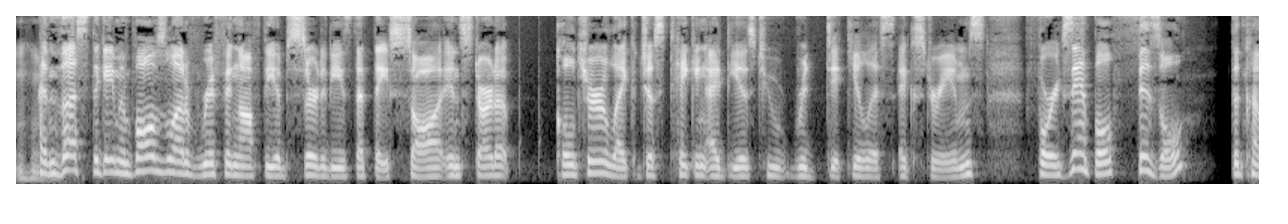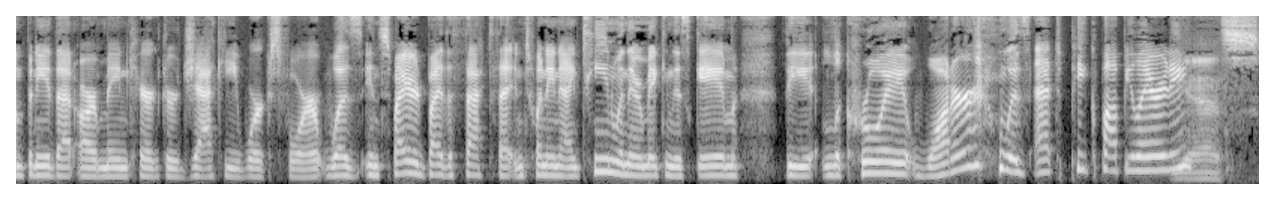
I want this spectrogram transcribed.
Mm-hmm. And thus, the game involves a lot of riffing off the absurdities that they saw in startup culture, like just taking ideas to ridiculous extremes. For example, Fizzle, the company that our main character Jackie works for, was inspired by the fact that in 2019, when they were making this game, the LaCroix water was at peak popularity. Yes.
